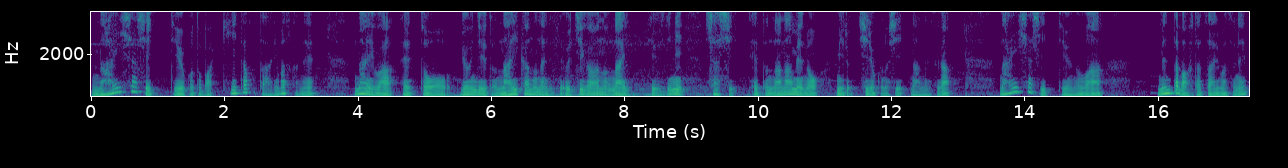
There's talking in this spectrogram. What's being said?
内斜視っていう言葉聞いたことありますかね？内は、えっと、病院で言うと内科の内ですね。内側の内っていう字に斜視、えっと、斜めの見る、視力の視なんですが、内斜視っていうのは、目ん玉2つありますね。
